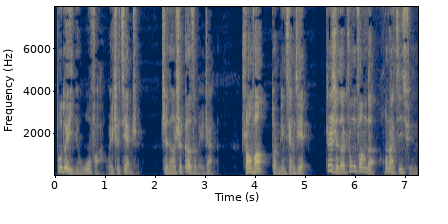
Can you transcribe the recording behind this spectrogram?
部队已经无法维持建制，只能是各自为战，双方短兵相接，这使得中方的轰炸机群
